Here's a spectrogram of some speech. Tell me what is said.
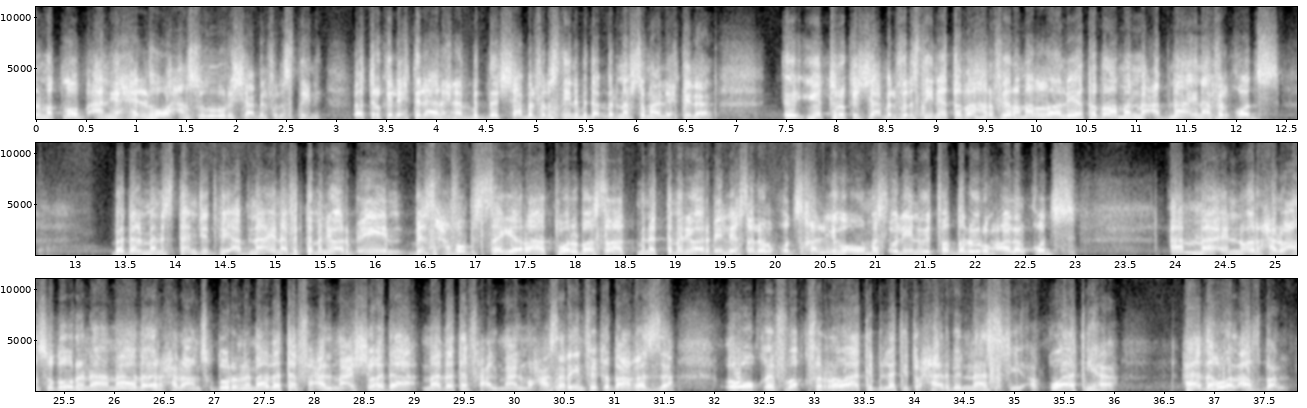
المطلوب أن يحل هو عن صدور الشعب الفلسطيني. اترك الاحتلال إحنا بد الشعب الفلسطيني بدبر نفسه مع الاحتلال. يترك الشعب الفلسطيني يتظاهر في رام الله ليتضامن مع أبنائنا في القدس. بدل ما نستنجد في أبنائنا في ال 48 بيزحفوا بالسيارات والباصات من ال 48 ليصلوا القدس. خليه هو مسؤولين ويتفضلوا يروحوا على القدس. أما إنه ارحلوا عن صدورنا ماذا ارحلوا عن صدورنا؟ ماذا تفعل مع الشهداء؟ ماذا تفعل مع المحاصرين في قطاع غزة؟ أوقف وقف الرواتب التي تحارب الناس في أقواتها. هذا هو الأفضل.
